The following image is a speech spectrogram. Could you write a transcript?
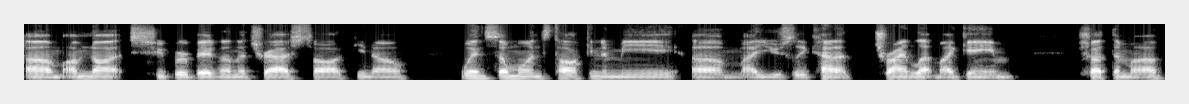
Um, I'm not super big on the trash talk. You know, when someone's talking to me, um, I usually kind of try and let my game shut them up.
